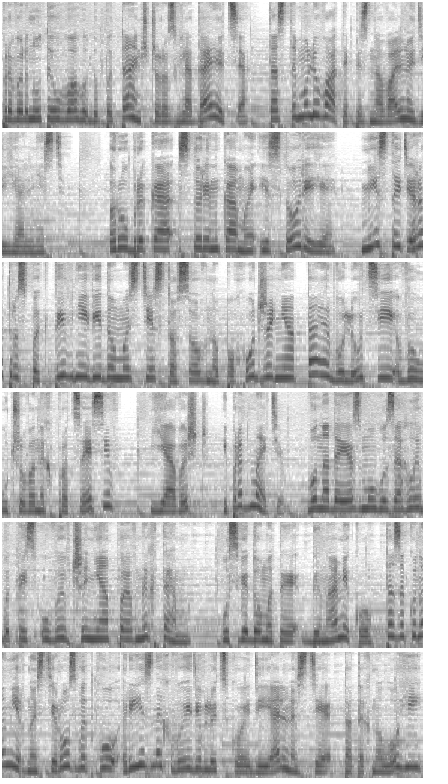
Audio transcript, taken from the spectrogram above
привернути увагу до питань, що розглядаються, та стимулювати пізнавальну діяльність. Рубрика Сторінками історії містить ретроспективні відомості стосовно походження та еволюції виучуваних процесів, явищ і предметів. Вона дає змогу заглибитись у вивчення певних тем, усвідомити динаміку та закономірності розвитку різних видів людської діяльності та технологій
